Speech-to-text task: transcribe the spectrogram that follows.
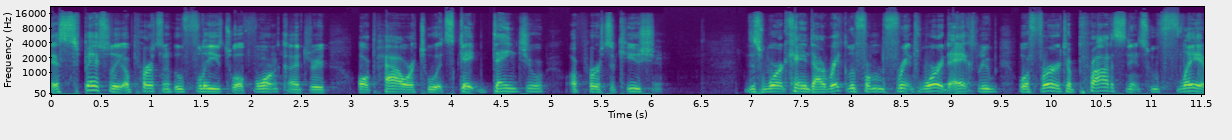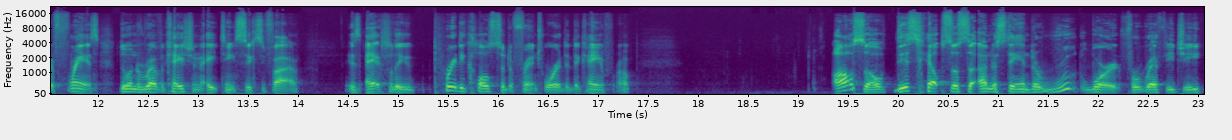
especially a person who flees to a foreign country or power to escape danger or persecution. This word came directly from a French word that actually referred to Protestants who fled France during the Revocation in 1865. It's actually pretty close to the French word that it came from. Also, this helps us to understand the root word for refugee,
